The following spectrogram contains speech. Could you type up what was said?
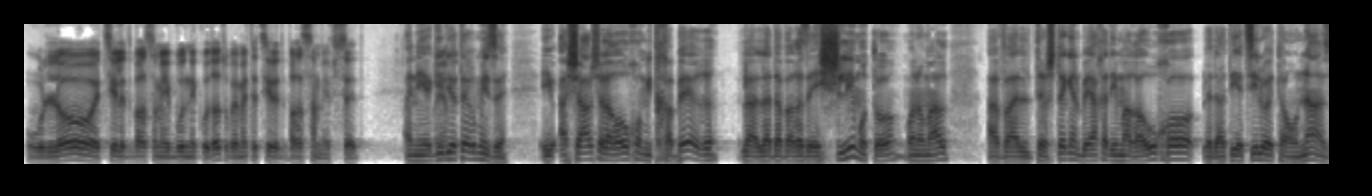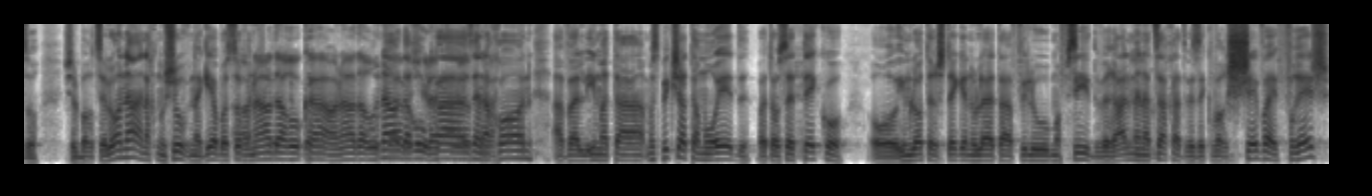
הוא לא הציל את ברסה מאיבוד נקודות, הוא באמת הציל את ברסה מהפסד. אני אגיד יותר מזה, השער של אראוחו מתחבר לדבר הזה, השלים אותו, בוא נאמר, אבל טרשטגן ביחד עם אראוחו, לדעתי הצילו את העונה הזו של ברצלונה, אנחנו שוב נגיע בסוף. העונה עוד ארוכה, העונה עוד ארוכה, העונה עוד ארוכה, זה נכון, אבל אם אתה, מספיק שאתה מועד ואתה עושה תיקו, או אם לא טרשטגן אולי אתה אפילו מפסיד וריאל מנצחת וזה כבר שבע הפרש,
